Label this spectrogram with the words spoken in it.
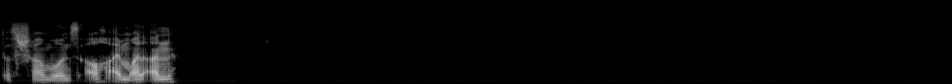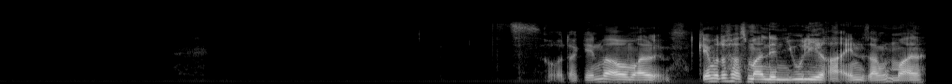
das schauen wir uns auch einmal an. So, da gehen wir aber mal, gehen wir durchaus mal in den Juli rein, sagen wir mal.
